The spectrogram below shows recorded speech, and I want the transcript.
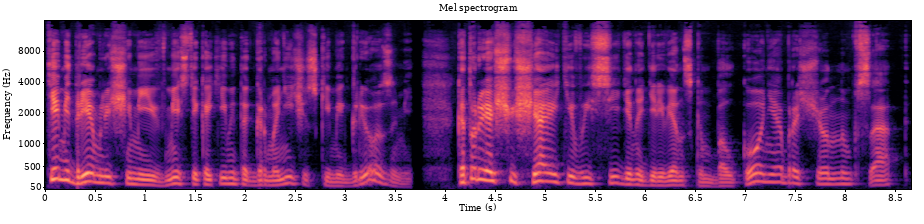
теми дремлющими и вместе какими-то гармоническими грезами, которые ощущаете вы, сидя на деревенском балконе, обращенном в сад,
